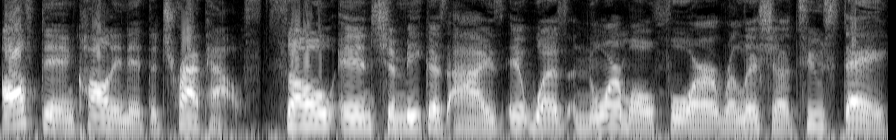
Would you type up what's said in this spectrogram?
often calling it the trap house. So, in Shamika's eyes, it was normal for Relisha to stay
